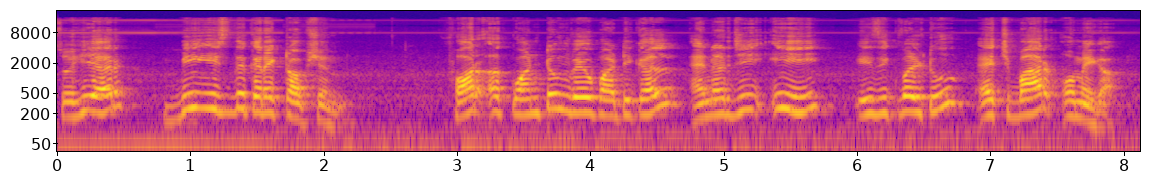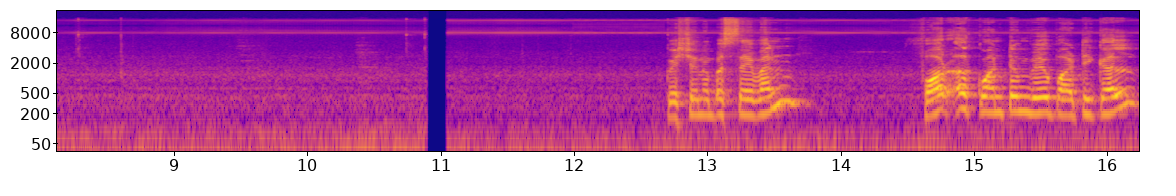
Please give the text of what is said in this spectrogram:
So here B is the correct option. For a quantum wave particle, energy E is equal to h bar omega. Question number 7. For a quantum wave particle,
